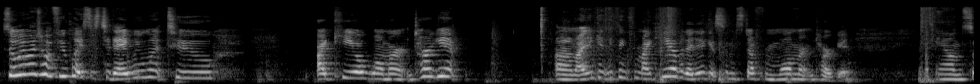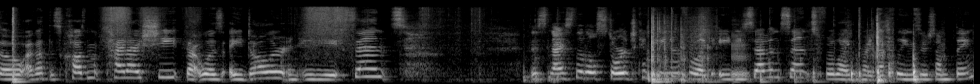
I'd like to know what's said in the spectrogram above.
So we went to a few places today. We went to IKEA, Walmart, and Target. Um, I didn't get anything from IKEA, but I did get some stuff from Walmart and Target. And so I got this Cosmic tie-dye sheet that was a dollar and eighty-eight cents this nice little storage container for like 87 cents for like my ducklings or something.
